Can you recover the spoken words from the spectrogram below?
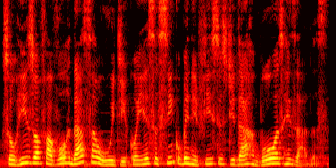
Sorriso a favor da saúde. Conheça cinco benefícios de dar boas risadas.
